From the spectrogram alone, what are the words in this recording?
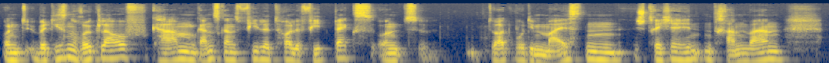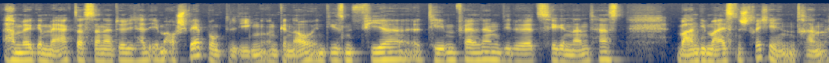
Und über diesen Rücklauf kamen ganz, ganz viele tolle Feedbacks und dort, wo die meisten Striche hinten dran waren, haben wir gemerkt, dass da natürlich halt eben auch Schwerpunkte liegen. Und genau in diesen vier Themenfeldern, die du jetzt hier genannt hast, waren die meisten Striche hinten dran.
